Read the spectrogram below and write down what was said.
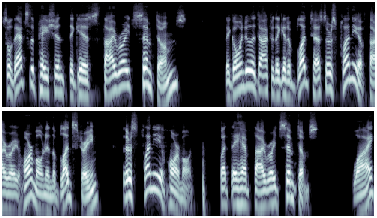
So that's the patient that gets thyroid symptoms. They go into the doctor, they get a blood test. There's plenty of thyroid hormone in the bloodstream. There's plenty of hormone but they have thyroid symptoms. Why?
